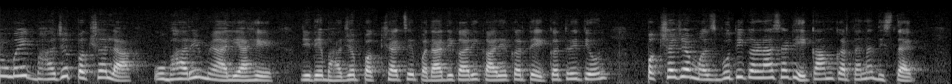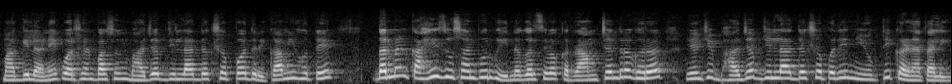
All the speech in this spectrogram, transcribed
मुंबईत भाजप पक्षाला उभारी मिळाली आहे. जिथे भाजप पक्षाचे पदाधिकारी कार्यकर्ते एकत्रित येऊन पक्षाच्या मजबूतीकरणासाठी काम करताना दिसत आहेत मागील अनेक वर्षांपासून भाजप जिल्हाध्यक्ष पद रिकामी होते. दरम्यान काही दिवसांपूर्वी नगरसेवक रामचंद्र घरत यांची भाजप जिल्हाध्यक्षपदी नियुक्ती करण्यात आली.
